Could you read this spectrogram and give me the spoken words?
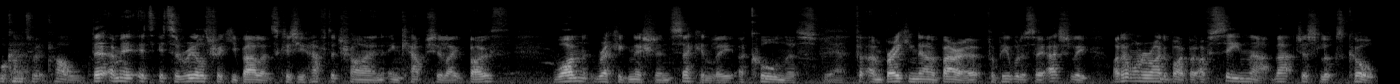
will come to it cold. There- I mean, it's it's a real tricky balance because you have to try and encapsulate both one recognition, and secondly a coolness, Yeah. for, and breaking down a barrier for people to say, actually, I don't want to ride a bike, but I've seen that. That just looks cool.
